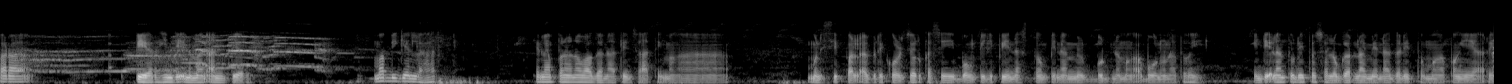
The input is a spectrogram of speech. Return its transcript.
para fair hindi naman unfair mabigyan lahat. Yan lang pananawagan natin sa ating mga municipal agriculture kasi buong Pilipinas tong pinamibod ng mga abono na to eh. Hindi lang to dito sa lugar namin na ganitong mga pangyayari.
